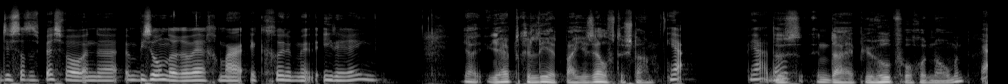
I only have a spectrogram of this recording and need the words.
Dus dat is best wel een, eh, een bijzondere weg, maar ik gun het met iedereen. ja, je hebt geleerd bij jezelf te staan. Ja, dat. Dus, en daar heb je hulp voor genomen. Ja.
